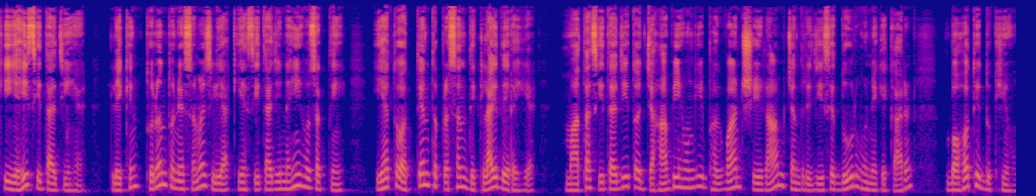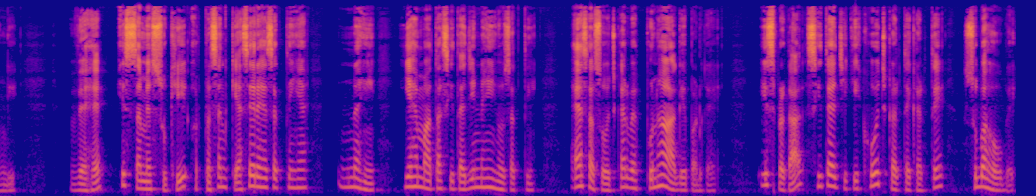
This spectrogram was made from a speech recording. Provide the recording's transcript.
कि यही सीता जी हैं, लेकिन तुरंत उन्हें समझ लिया कि यह सीता जी नहीं हो सकती। यह तो अत्यंत प्रसन्न दिखलाई दे रही है। माता सीता जी तो जहाँ भी होंगी, भगवान श्री रामचंद्र जी से दूर होने के कारण बहुत ही दुखी होंगी। वह इस समय सुखी और प्रसन्न कैसे रह सकती हैं? नहीं, यह माता सीता जी नहीं हो सकती। ऐसा सोचकर वह पुनः आगे बढ़ गए। इस प्रकार सीता जी की खोज करते करते सुबह हो गई।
